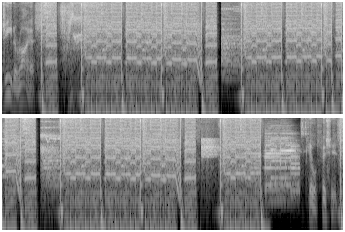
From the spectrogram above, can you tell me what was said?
G Darius. Kill fishes.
